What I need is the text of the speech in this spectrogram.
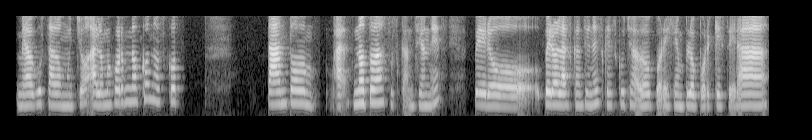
me ha gustado mucho. A lo mejor no conozco tanto, ah, no todas sus canciones, pero, pero las canciones que he escuchado, por ejemplo, Porque será,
